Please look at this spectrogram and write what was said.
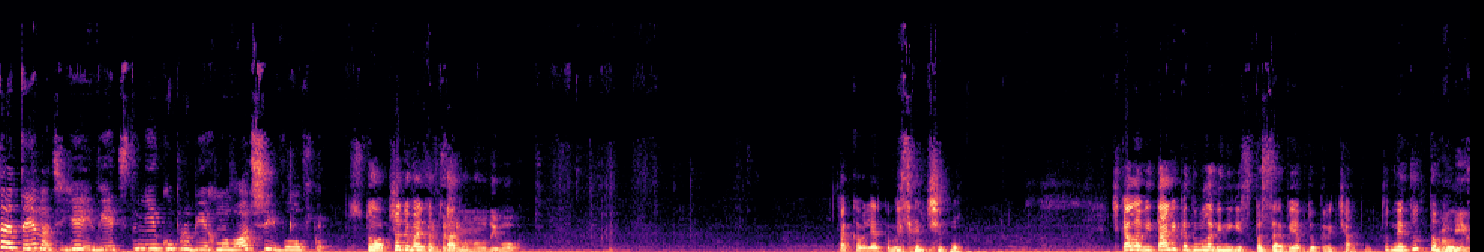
третина цієї відстані, яку пробіг молодший вовк. Стоп. Стоп. Що ти маєш записати? пишемо молодий вовк. Так, кавалерка, ми це вчимо. Чекала Віталіка, думала, він її спасе, бо я буду кричати. Тут не тут то було. Пробіг.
